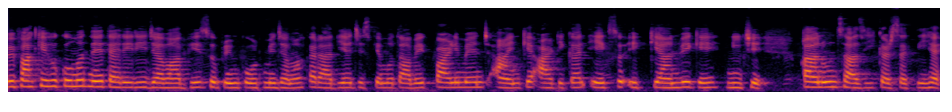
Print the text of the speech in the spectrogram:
विफाकी हुकूमत ने तहरीरी जवाब भी सुप्रीम कोर्ट में जमा करा दिया, जिसके मुताबिक पार्लियामेंट आइन के आर्टिकल एक सौ इक्यानवे के नीचे कानून साजी कर सकती है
